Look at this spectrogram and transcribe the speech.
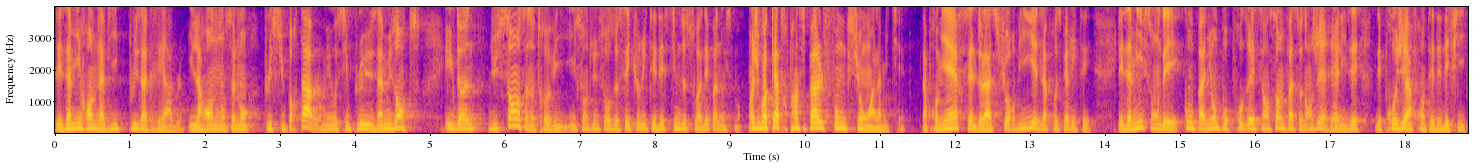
les amis rendent la vie plus agréable. Ils la rendent non seulement plus supportable, mais aussi plus amusante. Ils donnent du sens à notre vie. Ils sont une source de sécurité, d'estime de soi, d'épanouissement. Moi, je vois quatre principales fonctions à l'amitié. La première, celle de la survie et de la prospérité. Les amis sont des compagnons pour progresser ensemble face aux dangers, réaliser des projets, affronter des défis.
